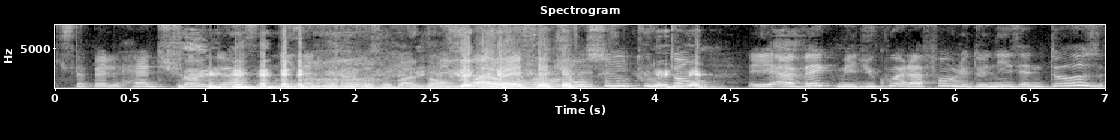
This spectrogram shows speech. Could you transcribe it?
qui s'appelle Head, Shoulders, Knees and Toes. Ah non. Mais moi, Ah ouais, c'est- chanson tout le temps. Et avec, mais du coup, à la fin, au lieu de Knees and Toes,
